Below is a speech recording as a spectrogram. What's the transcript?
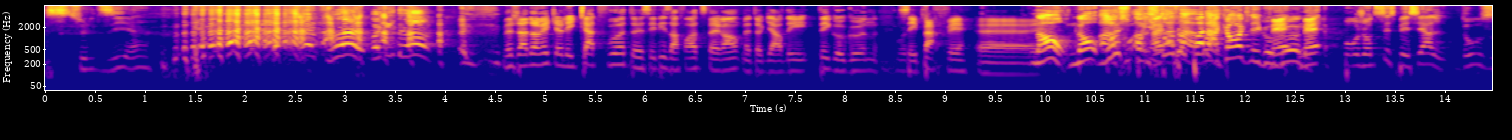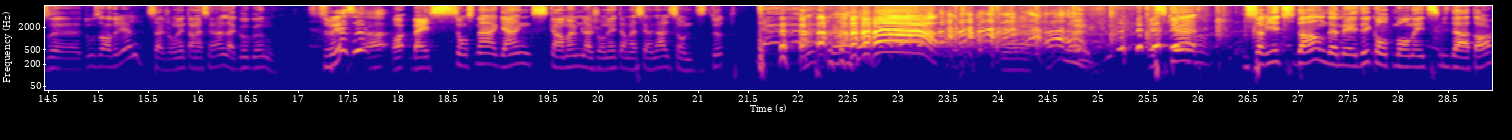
Si tu le dis, hein. fucking drôle! Mais j'adorais que les quatre fois, t'as essayé des affaires différentes, mais t'as gardé tes gougounes. C'est parfait. Euh, Non, non, Ah, moi, je suis pas- ah, je suis ah, toujours ah, pas ouais. d'accord avec les Mais, gougounes. mais pour aujourd'hui, c'est spécial. 12, euh, 12 avril, c'est la journée internationale de la gogoune. C'est vrai, ça? Ouais, ben, si on se met à gang, c'est quand même la journée internationale si on le dit tout. Hein? Euh, Est-ce que vous seriez-tu down de m'aider contre mon intimidateur?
